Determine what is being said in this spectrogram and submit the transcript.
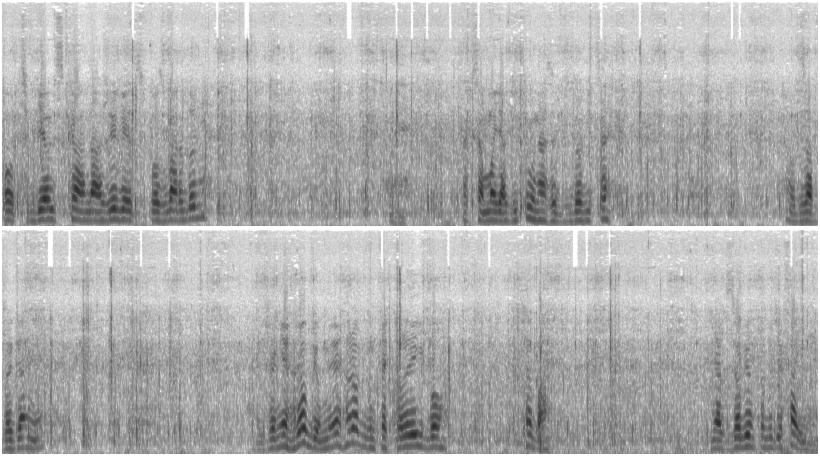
Od Bielska na Żywiec po Zwardoń. Tak samo jak i tu na Zebrzgowice. Od Zabrzega, nie? Także niech robią, niech robią te kolei, bo trzeba. Jak zrobią, to będzie fajnie.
